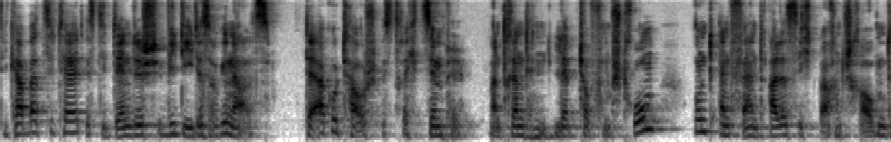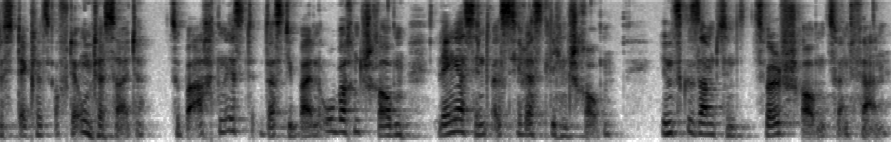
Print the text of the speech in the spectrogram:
Die Kapazität ist identisch wie die des Originals. Der Akkutausch ist recht simpel. Man trennt den Laptop vom Strom und entfernt alle sichtbaren Schrauben des Deckels auf der Unterseite. Zu beachten ist, dass die beiden oberen Schrauben länger sind als die restlichen Schrauben. Insgesamt sind zwölf Schrauben zu entfernen.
